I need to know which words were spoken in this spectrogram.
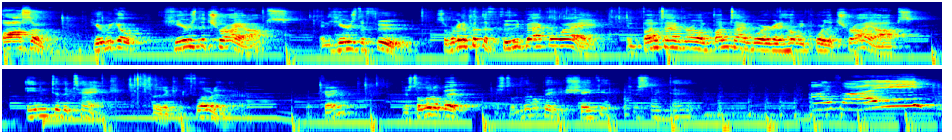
awesome. Here we go. Here's the triops, and here's the food. So we're gonna put the food back away, and Funtime Girl and Funtime Boy are gonna help me pour the triops into the tank so that it can float in there. Okay? Just a little bit, just a little bit. You shake it, just like that. I fight.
